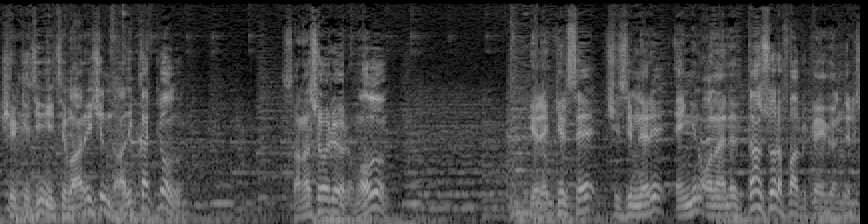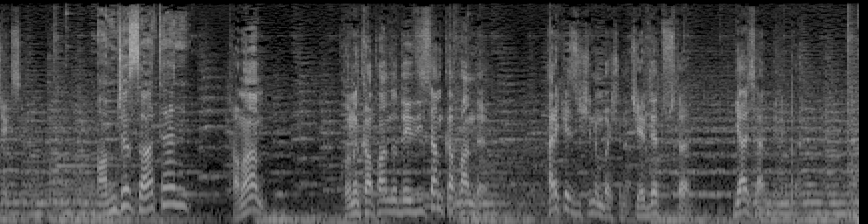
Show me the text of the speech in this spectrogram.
şirketin itibarı için daha dikkatli olun. Sana söylüyorum oğlum. Gerekirse çizimleri Engin onayladıktan sonra fabrikaya göndereceksin. Amca zaten Tamam. Konu kapandı dediysem kapandı. Herkes işinin başına. Cevdet Usta gel sen benimle.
